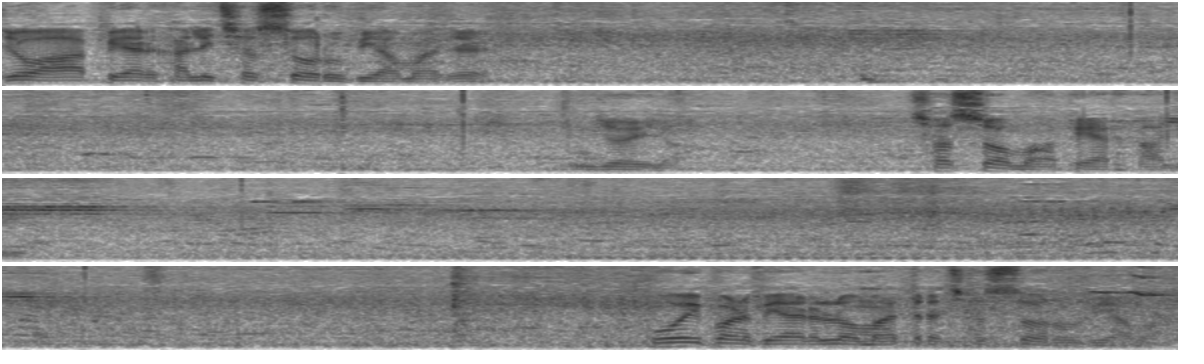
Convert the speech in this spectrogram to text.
જો આ પેર ખાલી છસો રૂપિયામાં છે. જોઈ લો. છસોમાં પેર ખાલી. કોઈ પણ પેર લો માત્ર છસો રૂપિયામાં.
